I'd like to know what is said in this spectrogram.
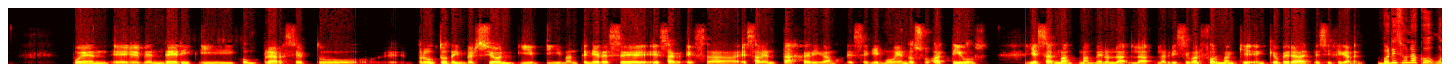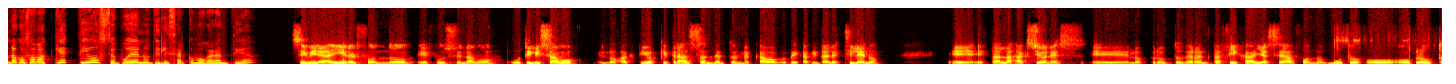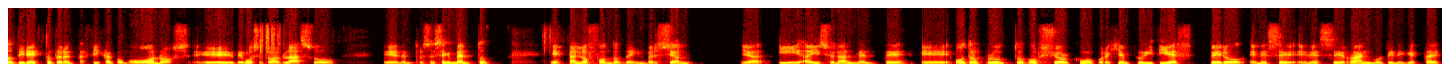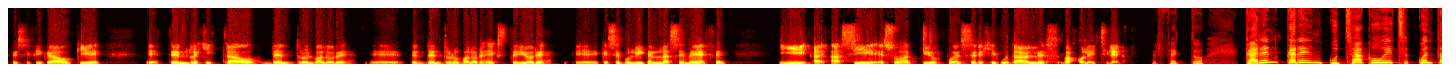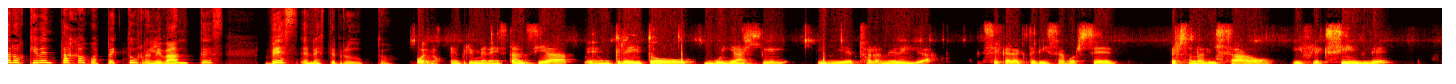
Pueden eh, vender y, comprar ciertos eh, productos de inversión y, mantener esa, esa, esa, ventaja, digamos, de seguir moviendo sus activos. Y esa es más, más o menos la, la, principal forma en que, en que opera específicamente. Boris, una, una cosa más, ¿qué activos se pueden utilizar como garantía? Sí, mira, ahí en el fondo eh, funcionamos, utilizamos los activos que transan dentro del mercado de capitales chilenos. Eh, están las acciones, eh, los productos de renta fija, ya sean fondos mutuos o, productos directos de renta fija como bonos, depósitos a plazo dentro de ese segmento. Están los fondos de inversión, ¿ya? Y adicionalmente otros productos offshore como por ejemplo ETF, pero en ese, en ese rango tiene que estar especificado que estén registrados dentro, del valores, eh, dentro de los valores exteriores eh, que se publican en la CMF y así esos activos pueden ser ejecutables bajo ley chilena. Perfecto. Karen, Karen Kuchakovic, cuéntanos qué ventajas o aspectos relevantes ves en este producto. Bueno, en primera instancia es un crédito muy ágil y hecho a la medida. Se caracteriza por ser personalizado y flexible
